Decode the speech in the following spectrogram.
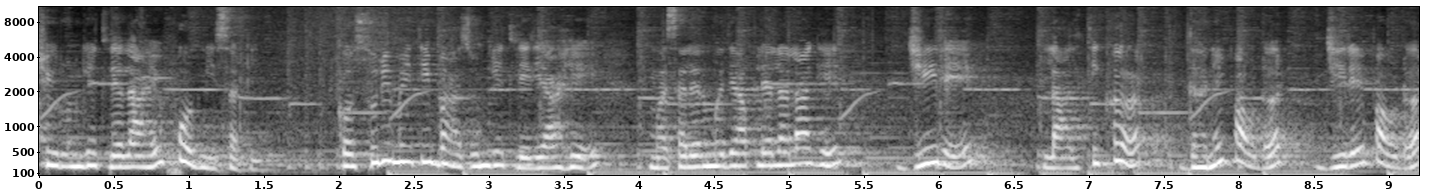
चिरून घेतलेला आहे फोडणीसाठी. कसुरी मेथी भाजून घेतलेली आहे. मसाल्यांमध्ये आपल्याला लागेल जिरे लाल तिखट धने पावडर जिरे पावडर.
